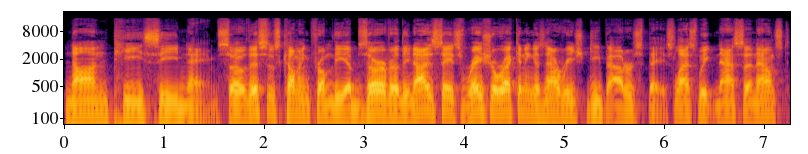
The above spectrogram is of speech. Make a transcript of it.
non PC name. So this is coming from The Observer. The United States racial reckoning has now reached deep outer space. Last week, NASA announced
